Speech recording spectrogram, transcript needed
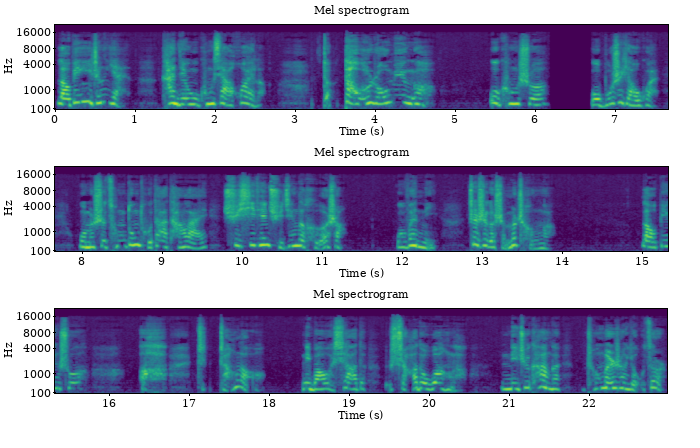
老兵一睁眼，看见悟空，吓坏了：“大大王饶命啊！”悟空说：“我不是妖怪，我们是从东土大唐来去西天取经的和尚。我问你，这是个什么城啊？”老兵说：“啊，长长老，你把我吓得啥都忘了。你去看看，城门上有字儿。”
